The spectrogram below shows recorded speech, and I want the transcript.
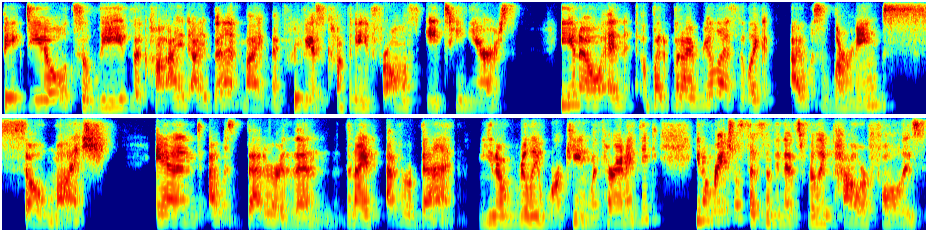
big deal to leave the. Com- I had been at my my previous company for almost 18 years, you know, and but but I realized that like I was learning so much, and I was better than than I'd ever been. You know, really working with her, and I think you know Rachel said something that's really powerful. Is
